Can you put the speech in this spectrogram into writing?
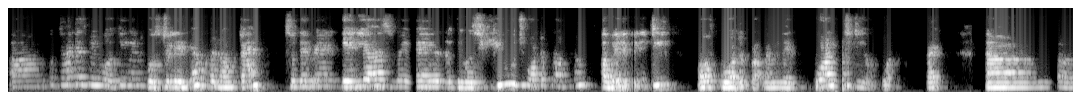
Um, Utthan has been working in coastal area for a long time. So there were areas where there was huge water problem, availability of water problem, I mean, the quantity of water, right? Um, uh,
